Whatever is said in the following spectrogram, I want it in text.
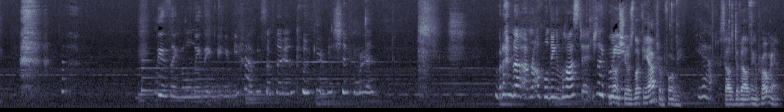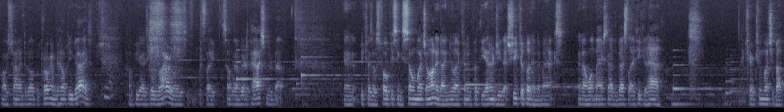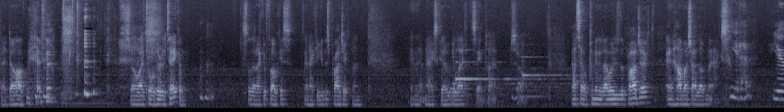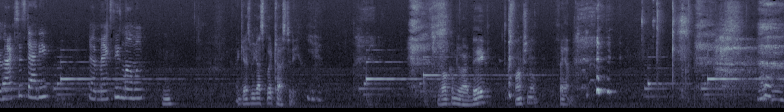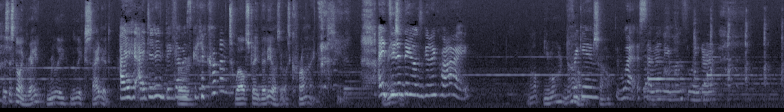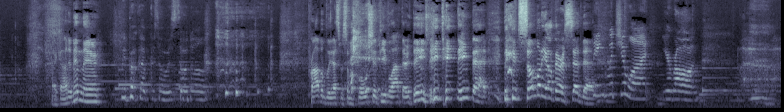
He's like the only thing making me happy sometimes. He'll give me shit for it. But I'm not. I'm not holding him hostage. Like we. No, she was looking after him for me. Yeah. So I was developing a program. I was trying to develop a program to help you guys, Yeah. help you guys go viral. It's, it's like something I'm very passionate about. And because I was focusing so much on it, I knew I couldn't put the energy that she could put into Max. And I want Max to have the best life he could have. I care too much about that dog, man. so I told her to take him mm-hmm. so that I could focus and I could get this project done. And that Max could have a good life at the same time. So that's how committed I was to the project and how much I love Max. Yeah. You're Max's daddy. I'm Maxie's mama. Hmm. I guess we got split custody. Yeah. Welcome to our big, dysfunctional family. this is going great. I'm really, really excited. I I didn't think I was gonna cry. 12 straight videos, I was crying. I didn't think I was gonna cry. Well, you are dumb, Freaking so what? Seven, eight months later, I got it in there. we broke up because I was so dumb. Probably that's what some bullshit people out there think. They, they think that. Somebody out there has said that. Think what you want. You're wrong. うん。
